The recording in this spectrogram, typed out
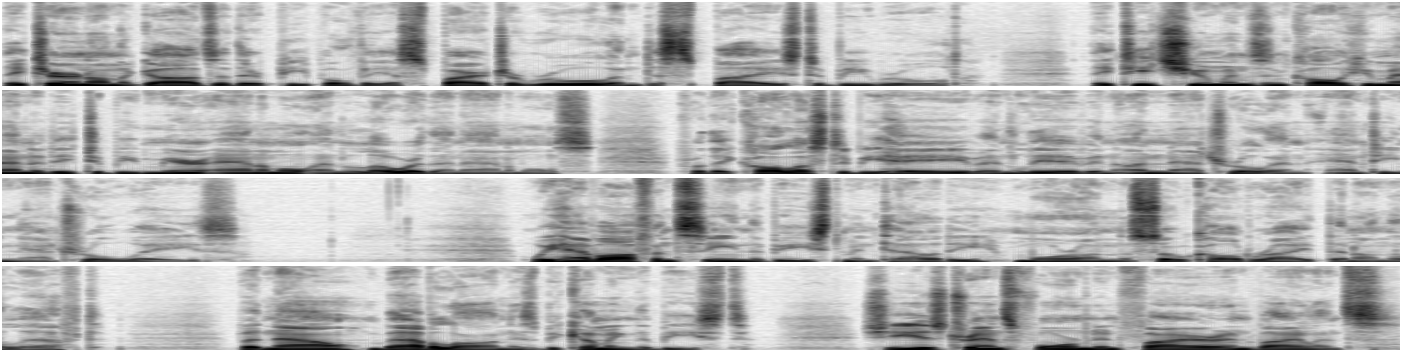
They turn on the gods of their people, they aspire to rule and despise to be ruled. They teach humans and call humanity to be mere animal and lower than animals, for they call us to behave and live in unnatural and anti natural ways. We have often seen the beast mentality, more on the so called right than on the left. But now Babylon is becoming the beast. She is transformed in fire and violence,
